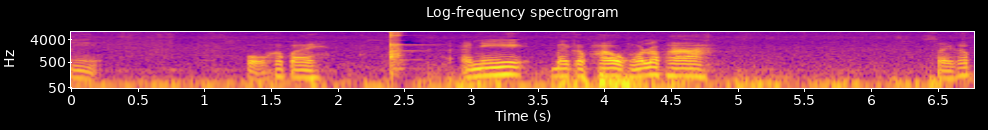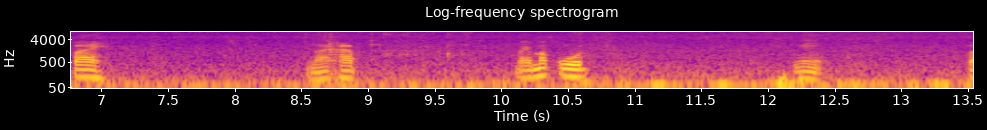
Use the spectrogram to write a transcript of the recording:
นี่โปะเข้าไป อันนี้ใบกะเพราหัวละพา ใส่เข้าไป นะครับ ใบมะกรูด นี่ ก็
